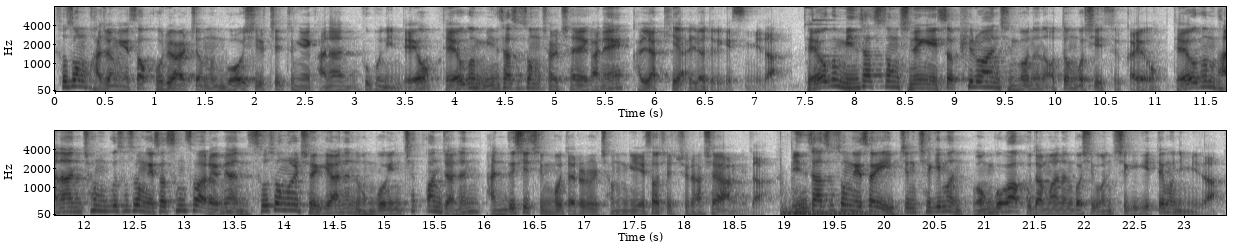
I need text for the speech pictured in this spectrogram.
소송 과정에서 고려할 점은 무엇일지 등에 관한 부분인데요. 대여금 민사소송 절차에 관해 간략히 알려드리겠습니다. 대여금 민사소송 진행에 있어 필요한 증거는 어떤 것이 있을까요? 대여금 반환 청구 소송에서 승소하려면 소송을 제기하는 원고인 채권자는 반드시 증거 자료를 정리해서 제출하셔야 합니다. 민사소송에서의 입증 책임은 원고가 부담하는 것이 원칙이기 때문입니다.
